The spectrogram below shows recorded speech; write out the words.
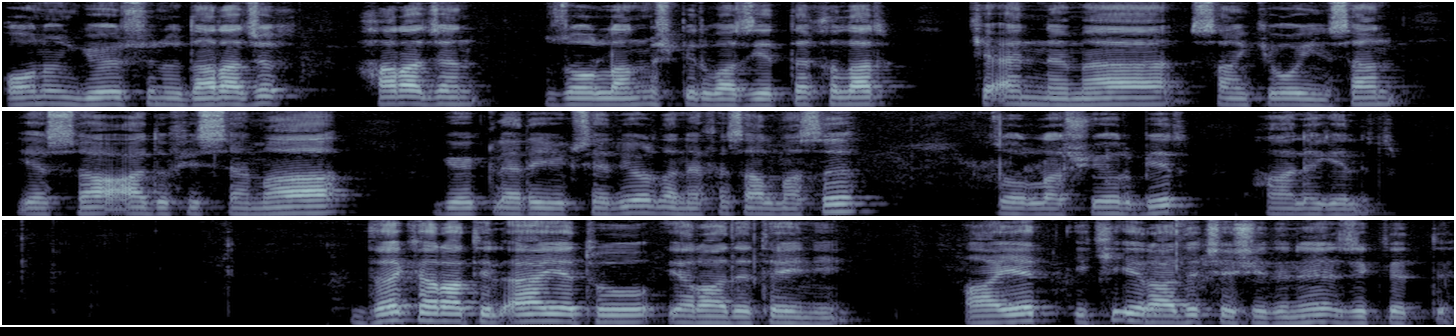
onun göğsünü daracık haracan zorlanmış bir vaziyette kılar ki ennema sanki o insan yes'adu fis sema göklere yükseliyor da nefes alması zorlaşıyor bir hale gelir. Zekeratil ayetu iradeteyni. Ayet iki irade çeşidini zikretti.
